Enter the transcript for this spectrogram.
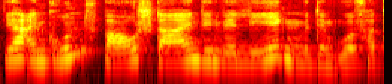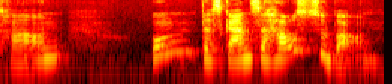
ja, ein Grundbaustein, den wir legen mit dem Urvertrauen, um das ganze Haus zu bauen.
